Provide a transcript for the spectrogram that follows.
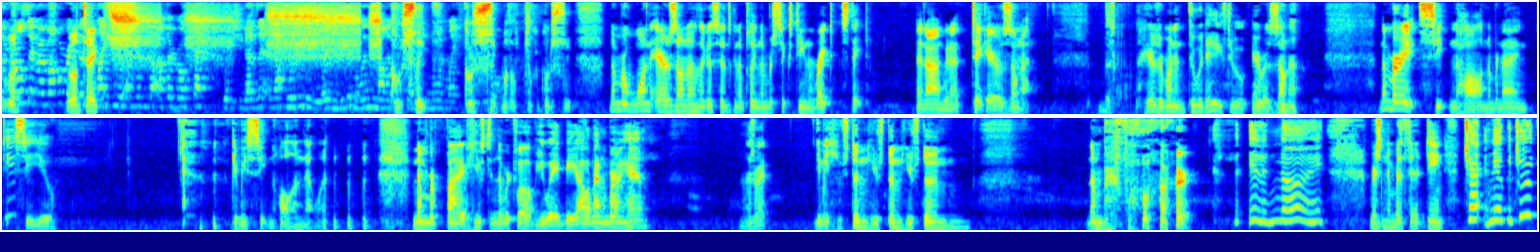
No, We'll- girl said my mom already we'll take- like you, and then the other girl said, wait, she doesn't, and that's literally Lynn, because Lynn's mom is Go to sleep. no Go to sleep, motherfucker. Go to sleep. Number one, Arizona, like I said, is going to play number 16, Wright State. And I'm going to take Arizona. Here they're running two a day through Arizona. Number eight, Seton Hall. Number nine, TCU. Give me Seton Hall on that one. number five, Houston. Number 12, UAB. Alabama, Birmingham. That's right. Give me Houston, Houston, Houston. Number four, Illinois. Verse number 13, Chattanooga choo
